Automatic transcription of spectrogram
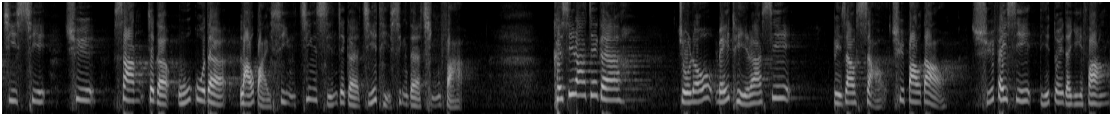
机器去向这个无辜的老百姓进行这个集体性的惩罚。可惜呢，这个主流媒体呢是比较少去报道，除非是敌对的一方，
